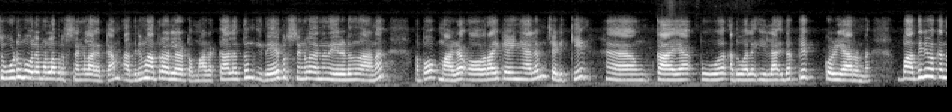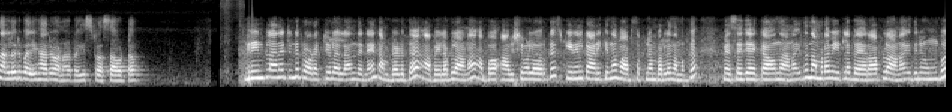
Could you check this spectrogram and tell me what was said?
ചൂട് മൂലമുള്ള പ്രശ്നങ്ങൾ അകറ്റാം. അതിന് മാത്രമല്ല കേട്ടോ മഴക്കാലത്തും ഇതേ പ്രശ്നങ്ങൾ തന്നെ നേരിടുന്നതാണ്. അപ്പോൾ മഴ ഓവറായി കഴിഞ്ഞാലും ചെടിക്ക് കായ പൂവ് അതുപോലെ ഇല ഇതൊക്കെ കൊഴിയാറുണ്ട്. അപ്പോൾ അതിനുമൊക്കെ നല്ലൊരു പരിഹാരമാണ് കേട്ടോ ഈ സ്ട്രെസ് ഔട്ട് ഗ്രീൻ പ്ലാനറ്റിന്റെ പ്രോഡക്റ്റുകളെല്ലാം തന്നെ നമ്മുടെ അടുത്ത് അവൈലബിൾ ആണ്. അപ്പോൾ ആവശ്യമുള്ളവർക്ക് സ്ക്രീനിൽ കാണിക്കുന്ന വാട്സപ്പ് നമ്പറിൽ നമുക്ക് മെസ്സേജ് അയക്കാവുന്നതാണ്. ഇത് നമ്മുടെ വീട്ടിലെ ബേറാപ്പിളാണ് ഇതിനു മുമ്പ്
